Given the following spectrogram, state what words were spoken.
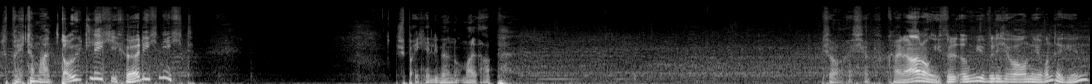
Sprich doch mal deutlich, ich höre dich nicht. Ich speichere lieber nochmal ab. Tja, ich habe keine Ahnung. Ich will irgendwie will ich aber auch nicht runtergehen.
